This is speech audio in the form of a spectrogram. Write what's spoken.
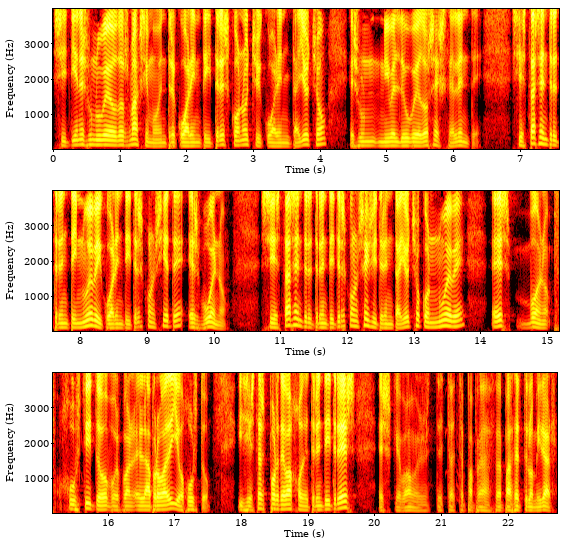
Si tienes un VO2 máximo entre 43,8 y 48, es un nivel de VO2 excelente. Si estás entre 39 y 43,7 es bueno. Si estás entre 33,6 y 38,9 es, bueno, justito, pues el aprobadillo justo. Y si estás por debajo de 33, es que, vamos, para hacértelo mirar.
